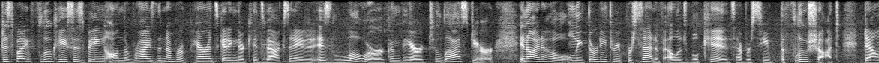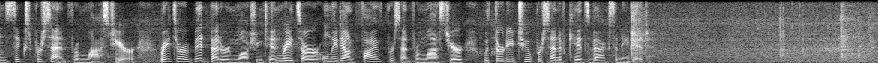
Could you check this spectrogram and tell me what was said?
Despite flu cases being on the rise, the number of parents getting their kids vaccinated is lower compared to last year. In Idaho, only 33% of eligible kids have received the flu shot, down 6% from last year. Rates are a bit better in Washington. Rates are only down 5% from last year, with 32% of kids vaccinated. It's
